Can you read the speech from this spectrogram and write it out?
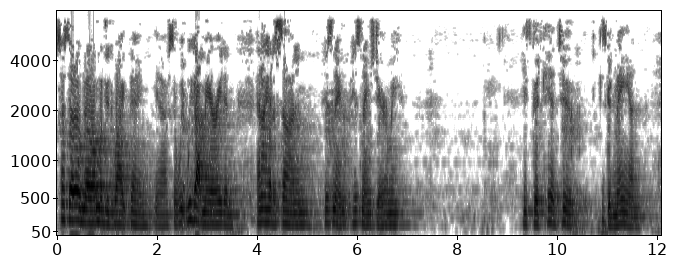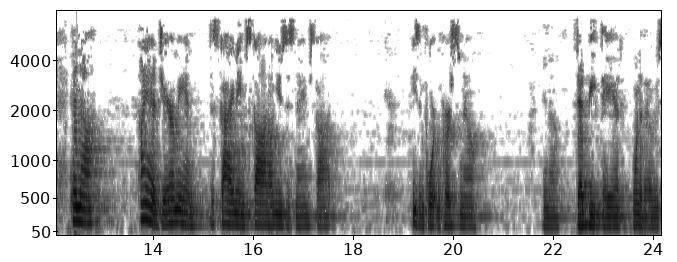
so I said, oh no, I'm gonna do the right thing. You know, so we we got married, and and I had a son, and his name his name's Jeremy. He's a good kid too. He's a good man. And uh, I had Jeremy and this guy named Scott. I'll use his name, Scott. He's an important person now. You know, deadbeat dad, one of those.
